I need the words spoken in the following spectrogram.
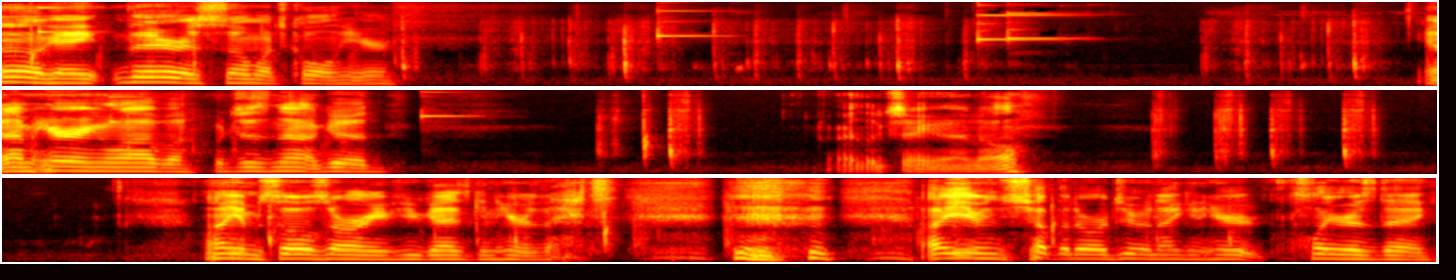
Okay, there is so much coal here. And I'm hearing lava, which is not good. Alright, looks like I got it all. I am so sorry if you guys can hear that. I even shut the door too and I can hear it clear as day.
